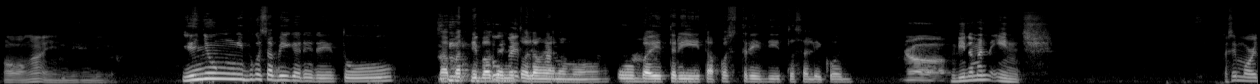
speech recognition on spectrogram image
Oo nga, eh, hindi, hindi. Yun yung ibig ko sabihin kanina, yung 2, dapat di ba ganito lang ano mo, 2 by 3, tapos 3 dito sa likod. Oo. Hindi naman inch. Kasi more,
